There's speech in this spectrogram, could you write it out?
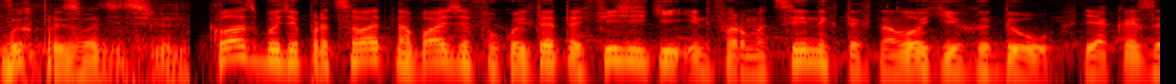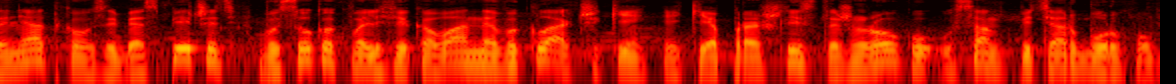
в их производителей. Клас будзе працаваць на базе факультэта фізікі і інфармацыйных тэхналогій ГДУ. Якасць заняткаў забяспечыць высокакваліфікаваныя выкладчыкі, якія прайшлі стажыроўку ў Санкт-Петербургу.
